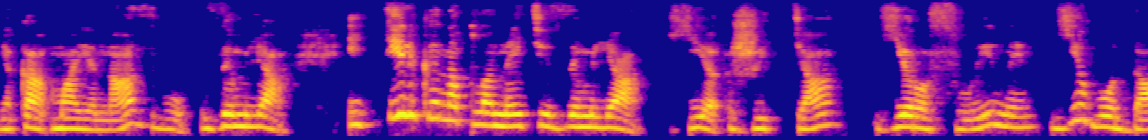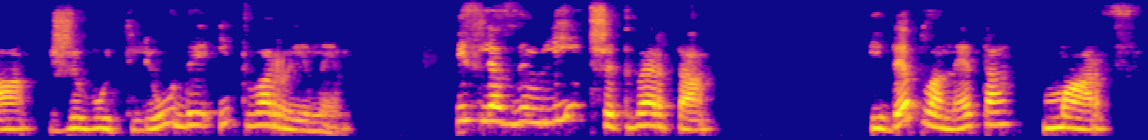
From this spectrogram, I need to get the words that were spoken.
яка має назву Земля. І тільки на планеті Земля є життя є рослини, є вода, живуть люди і тварини. Після Землі четверта іде планета Марс.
